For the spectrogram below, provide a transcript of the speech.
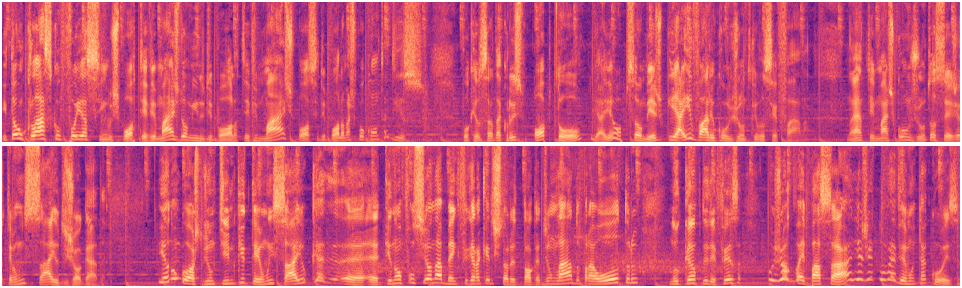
Então o clássico foi assim: o Sport teve mais domínio de bola, teve mais posse de bola, mas por conta disso. Porque o Santa Cruz optou, e aí é opção mesmo, e aí vale o conjunto que você fala. Né? Tem mais conjunto, ou seja, tem um ensaio de jogada. E eu não gosto de um time que tem um ensaio que, é, é, que não funciona bem, que fica naquela história de toca de um lado para outro, no campo de defesa. O jogo vai passar e a gente não vai ver muita coisa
